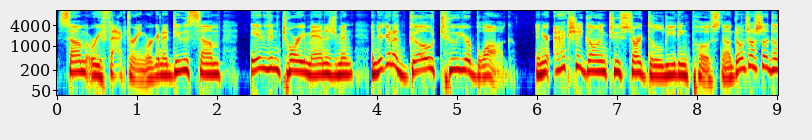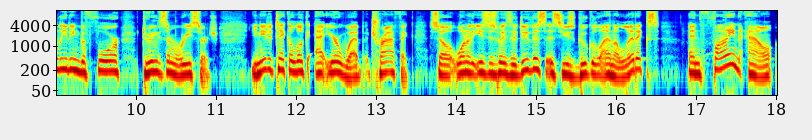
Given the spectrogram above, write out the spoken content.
some refactoring. We're going to do some inventory management and you're going to go to your blog and you're actually going to start deleting posts. Now, don't just start deleting before doing some research. You need to take a look at your web traffic. So one of the easiest ways to do this is use Google Analytics and find out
